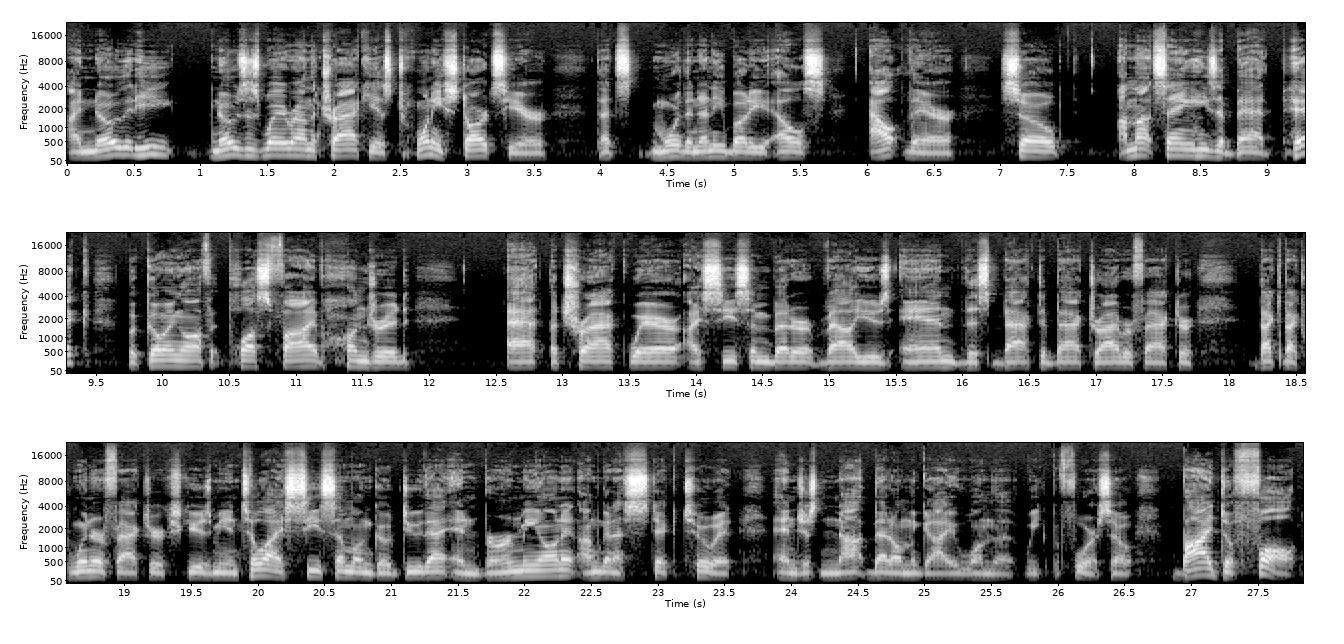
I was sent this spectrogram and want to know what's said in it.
I know that he knows his way around the track. He has 20 starts here. That's more than anybody else out there. So I'm not saying he's a bad pick, but going off at plus 500 at a track where I see some better values and this back to back driver factor, back to back winner factor, excuse me, until I see someone go do that and burn me on it, I'm going to stick to it and just not bet on the guy who won the week before. So by default,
